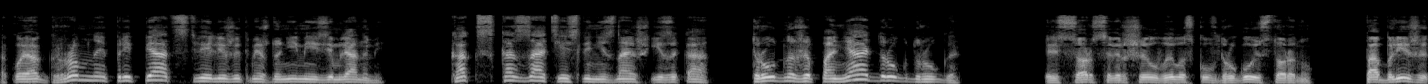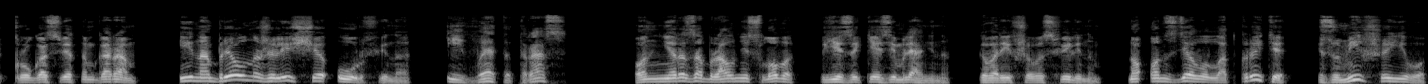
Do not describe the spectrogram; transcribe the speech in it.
какое огромное препятствие лежит между ними и землянами. Как сказать, если не знаешь языка? Трудно же понять друг друга. Эльсор совершил вылазку в другую сторону, поближе к кругосветным горам, и набрел на жилище Урфина. И в этот раз он не разобрал ни слова в языке землянина, говорившего с Филином, но он сделал открытие, изумившее его.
